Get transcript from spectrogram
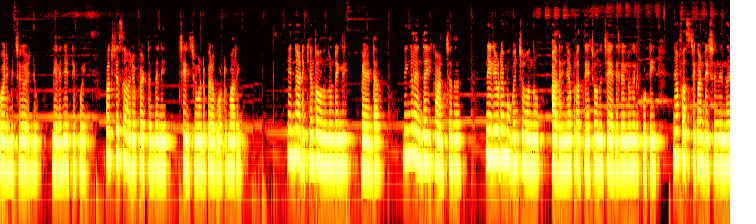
ഒരുമിച്ച് കഴിഞ്ഞു. നില ഞെട്ടിപ്പോയി. പക്ഷേ സൗരവ് പെട്ടെന്ന് തന്നെ ചിരിച്ചുകൊണ്ട് പിറകോട്ട് മാറി. എന്നെ അടിക്കാൻ തോന്നുന്നുണ്ടെങ്കിൽ വേണ്ട. നിങ്ങൾ എന്താ ഈ കാണിച്ചത്? നിലയുടെ മുഖം ചുവന്നു. അതിന് ഞാൻ പ്രത്യേകിച്ച് ഒന്നും ചെയ്തില്ലല്ലോ നിലക്കുട്ടി ഞാൻ ഫസ്റ്റ് കണ്ടീഷനിൽ നിന്ന്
